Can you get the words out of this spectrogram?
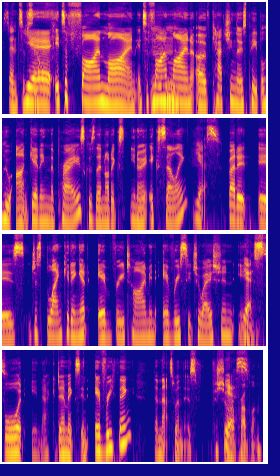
sense of Yeah, self. it's a fine line. It's a fine mm. line of catching those people who aren't getting the praise because they're not, ex- you know, excelling. Yes. But it is just blanketing it every time in every situation in Yes. sport, in academics, in everything. Then that's when there's for sure Yes. a problem.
